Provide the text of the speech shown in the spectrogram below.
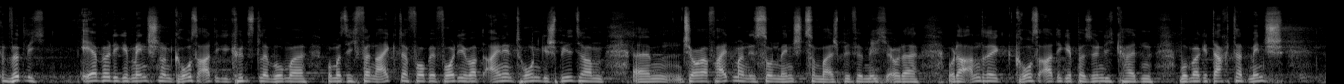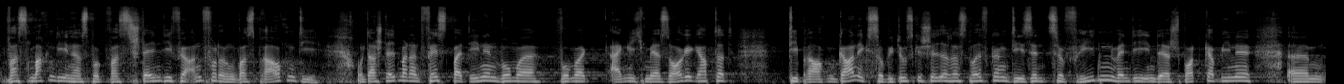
Wirklich ehrwürdige Menschen und großartige Künstler, wo man, wo man sich verneigt davor, bevor die überhaupt einen Ton gespielt haben. Ähm, Jorah Feitmann ist so ein Mensch zum Beispiel für mich oder, oder andere großartige Persönlichkeiten, wo man gedacht hat, Mensch, was machen die in Hersbruck, was stellen die für Anforderungen, was brauchen die? Und da stellt man dann fest, bei denen, wo man, wo man eigentlich mehr Sorge gehabt hat, die brauchen gar nichts, so wie du es geschildert hast, Wolfgang. Die sind zufrieden, wenn die in der Sportkabine ähm,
